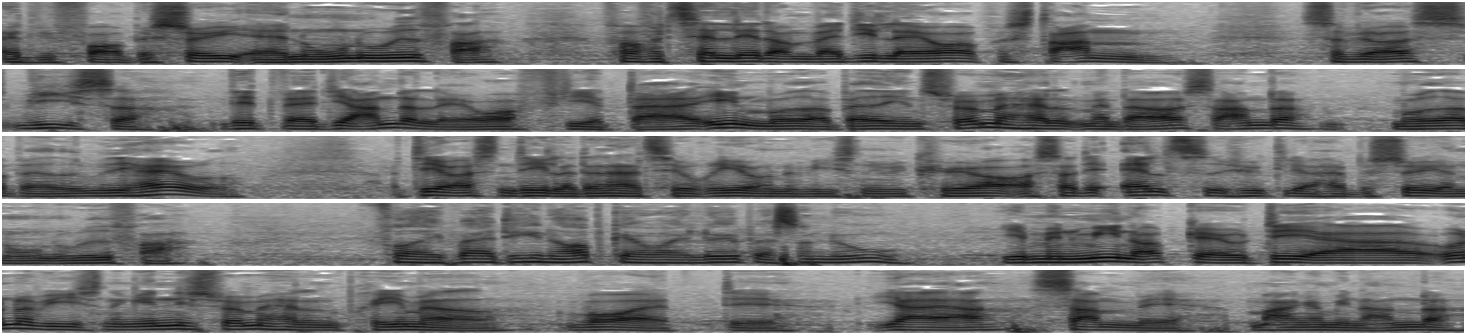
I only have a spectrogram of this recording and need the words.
at vi får besøg af nogen udefra, for at fortælle lidt om, hvad de laver på stranden, så vi også viser lidt, hvad de andre laver. Fordi at der er en måde at bade i en svømmehal, men der er også andre måder at bade ude i havet. Og det er også en del af den her teoriundervisning, vi kører, og så er det altid hyggeligt at have besøg af nogen udefra. Frederik, hvad er dine opgaver i løbet af sådan en uge? Jamen, min opgave, det er undervisning inde i svømmehallen primært, hvor at, øh, jeg er sammen med mange af mine andre,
